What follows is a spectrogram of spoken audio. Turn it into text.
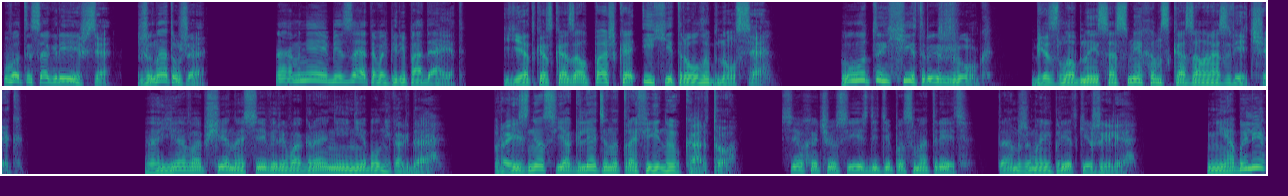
вот и согреешься. Женат уже?» «А мне и без этого перепадает», — едко сказал Пашка и хитро улыбнулся. «У ты хитрый жук», — беззлобно и со смехом сказал разведчик. «А я вообще на севере в Агрании не был никогда», — произнес я, глядя на трофейную карту. «Все хочу съездить и посмотреть, там же мои предки жили». «Не были?»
